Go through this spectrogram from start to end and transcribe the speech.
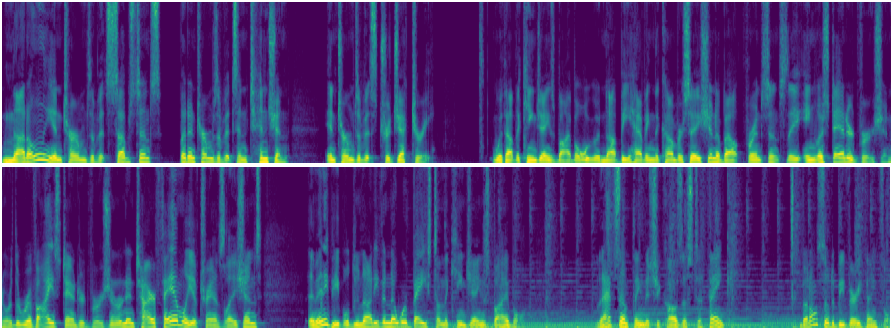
not only in terms of its substance, but in terms of its intention, in terms of its trajectory. Without the King James Bible, we would not be having the conversation about, for instance, the English Standard Version or the Revised Standard Version or an entire family of translations that many people do not even know were based on the King James Bible. That's something that should cause us to think, but also to be very thankful.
